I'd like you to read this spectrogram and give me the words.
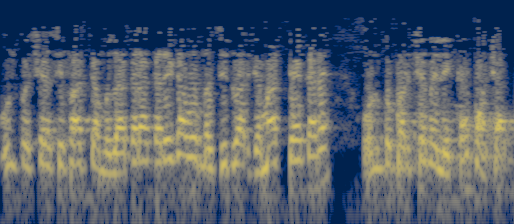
ان کو شہ صفات کا مذاکرہ کرے گا، وہ مسجد وار جماعت طے کریں، ان کو پرچے میں لکھ کر پہنچا دیں۔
